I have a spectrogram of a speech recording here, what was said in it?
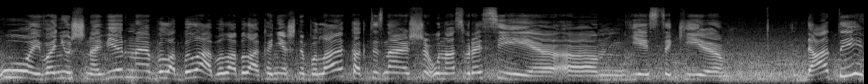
Ой, Ванюш, наверное, была. Была, была, была, конечно, была. Как ты знаешь, у нас в России э, есть такие даты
